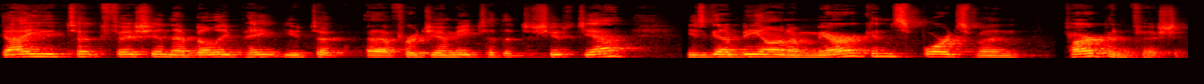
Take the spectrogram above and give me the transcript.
guy you took fishing, that Billy Pate you took uh, for Jimmy to the Deschutes? Yeah, he's going to be on American Sportsman tarpon fishing."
